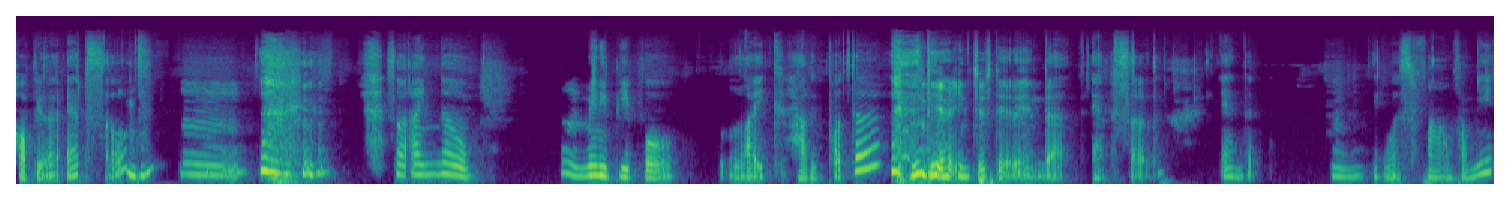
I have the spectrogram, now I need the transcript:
popular episodes. Mm. so I know mm, many people like Harry Potter. they are interested in that episode, and mm, it was fun for me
